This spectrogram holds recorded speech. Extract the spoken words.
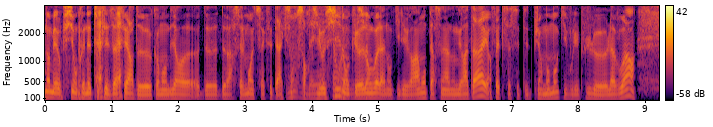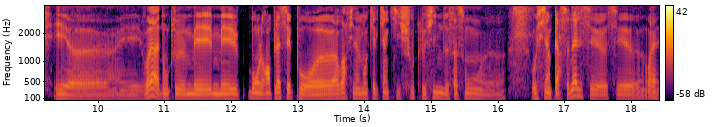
non, mais aussi on connaît toutes les affaires de comment dire euh, de, de harcèlement et tout ça, etc. qui sont sorties d'ailleurs, aussi. donc, euh, donc voilà, donc il est vraiment persona non grata. Et en fait, ça c'était depuis un moment qu'il voulait plus l'avoir. Et, euh, et voilà. Donc, mais mais bon, le remplacer pour euh, avoir finalement quelqu'un qui shoot le film de façon euh, aussi impersonnelle, c'est c'est euh, ouais.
